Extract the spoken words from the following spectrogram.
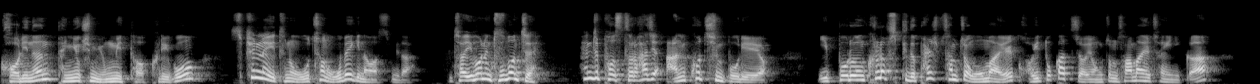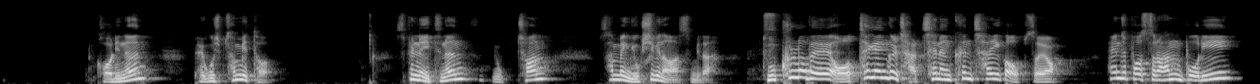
거리는 166m 그리고 spin rate는 5,500이 나왔습니다. 자 이번엔 두 번째 hands first를 하지 않고 친 볼이에요. 이 볼은 클럽 스피드 83.5마일 거의 똑같죠. 0.4마일 차이니까. 거리는 153m spin rate는 6,360이 나왔습니다. 두 클럽의 attack angle 자체는 큰 차이가 없어요. hands first를 한 볼이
